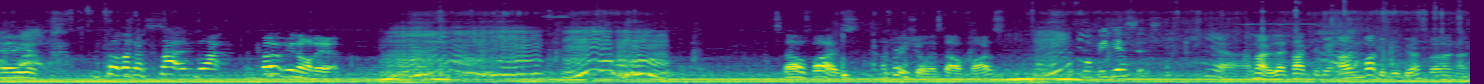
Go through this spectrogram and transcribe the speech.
There you go. It's got like a satin black coating on it. Style 5s. I'm pretty sure they're Style 5s. What BBS is? Yeah, no, they're factory. Uh, it might be BBS, but I don't know.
